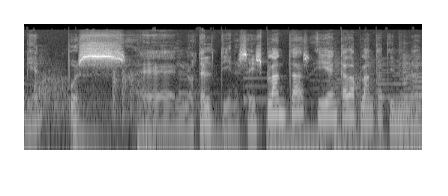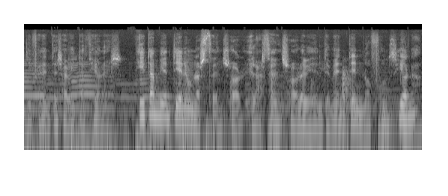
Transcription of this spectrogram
Bien, pues el hotel tiene seis plantas y en cada planta tiene unas diferentes habitaciones. Y también tiene un ascensor. El ascensor evidentemente no funciona.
